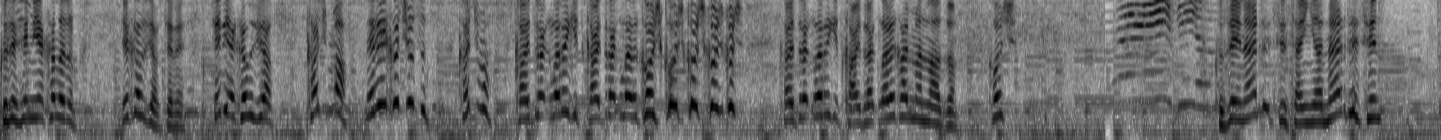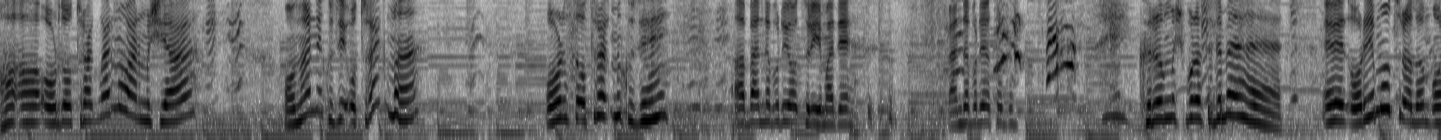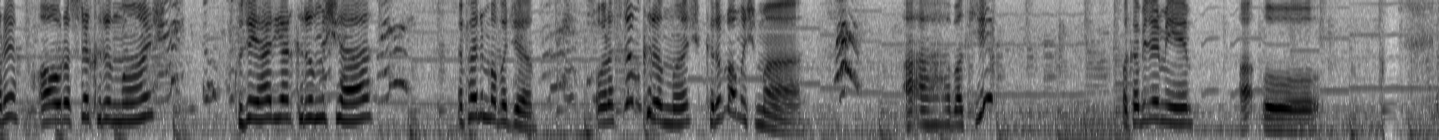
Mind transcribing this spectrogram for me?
Kuzey seni yakalarım. Yakalayacağım seni. Seni yakalayacağım. Kaçma. Nereye kaçıyorsun? Kaçma. Kaydıraklara git. Kaydıraklara koş koş koş koş koş. Kaydıraklara git. Kaydıraklara kayman lazım. Koş. Kuzey neredesin sen ya? Neredesin? Aa orada oturaklar mı varmış ya? Onlar ne Kuzey? Oturak mı? Orası oturak mı Kuzey? Aa ben de buraya oturayım hadi. Ben de buraya oturdum. Kırılmış burası değil mi? Evet oraya mı oturalım? Oraya. Aa orası da kırılmış. Kuzey her yer kırılmış ya. Efendim babacığım. Orası da mı kırılmış? Kırılmamış mı? Aa bakayım. Bakabilir miyim? Aa o.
